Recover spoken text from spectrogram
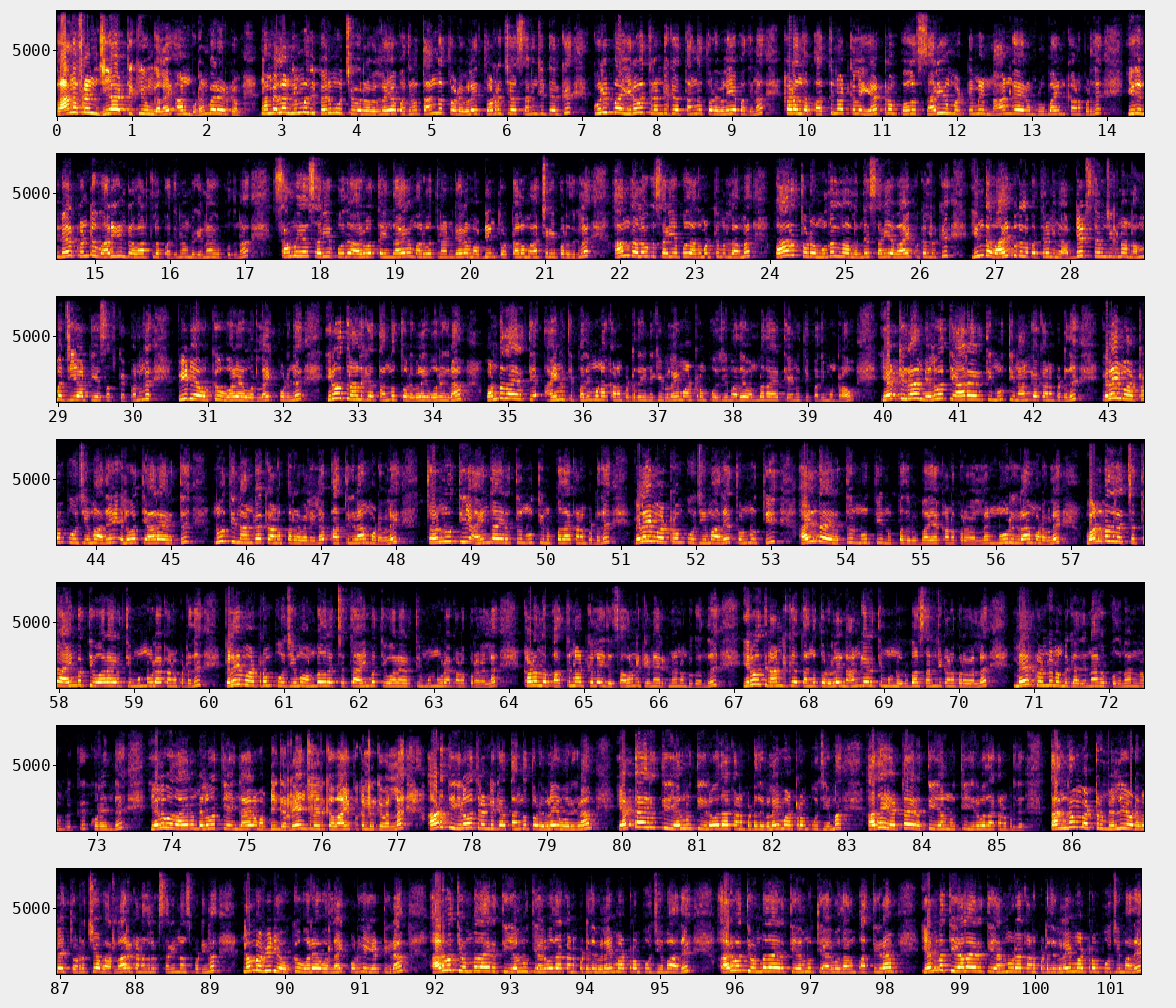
வாங்க ஃப்ரெண்ட் ஜிஆர்டிக்கு உங்களை அன்புடன் வரவேற்கிறோம். நம்ம எல்லாம் நிம்மதி பெருமூச்சு வர வகையாக பார்த்தீங்கன்னா தங்கத்தோட விலை தொடர்ச்சியாக சரிஞ்சிட்டே இருக்குது குறிப்பாக இருபத்தி ரெண்டுக்கு தங்கத்தோட விலையை பார்த்தீங்கன்னா கடந்த பத்து நாட்களில் ஏற்றம் போக சரிவு மட்டுமே நான்காயிரம் ரூபாய்னு காணப்படுது. இது மேற்கொண்டு வருகின்ற வாரத்தில் பார்த்தீங்கன்னா நம்மளுக்கு என்ன ஆக போகுதுன்னா செம்மையாக சரிய போகுது. அறுபத்தைந்தாயிரம் அறுபத்தி நான்காயிரம் அப்படின்னு தொட்டாலும் ஆச்சரியப்படுறதுக்குள்ள அந்த அளவுக்கு சரிய போகுது. அது மட்டும் இல்லாமல் வாரத்தோட முதல் நாள்லேருந்தே சரிய வாய்ப்புகள் இருக்குது இந்த வாய்ப்புகளை பற்றின நீங்கள் அப்டேட்ஸ் தெரிஞ்சுக்கணும். நம்ம ஜிஆர்டியை சப்ஸ்கிரைப் சப்ஸ்கிரைப் பண்ணுங்கள் வீடியோவுக்கு ஒரே ஒரு லைக் போடுங்க. இருபத்தி நாலுக்கு தங்கத்தோட விலை ஒரு கிராம். ஒன்பதாயிரத்தி ஐநூற்றி பதிமூணாக காணப்பட்டது. இன்றைக்கி விலை மாற்றம் பூஜ்ஜியம். அதே ஒன்பதாயிரத்தி ஐநூற்றி பதிமூன்றாகும் எட்டு கிராம் எழுபத்தி ஆறாயிரத்தி நூற்றி நான்காக காணப்பட்டது. விலை மாற்றம் பூஜ்ஜியம். அதே எழுபத்தி ஆறாயிரத்து நூற்றி நான்காக காணப்படுற விலையில் பத்து கிராமோட விலை தொண்ணூற்றி ஐந்தாயிரத்து நூற்றி முப்பதாக காணப்பட்டது. விலை மாற்றம் பூஜ்ஜியம். அதே தொண்ணூற்றி ஐந்தாயிரத்து நூற்றி முப்பது ரூபாயாக காணப்படுற விலை நூறு கிராமோட விலை ஒன்பது லட்சத்து ஐம்பத்தி ஓராயிரத்தி முந்நூறாக காணப்பட்டது. விலை மாற்றம் பூஜ்ஜியமாக ஒன்பது லட்சத்து ஐம்பத்தி ஓராயிரத்தி முந்நூறுரூவா காணப்படுற கடந்த பத்து நாட்களில் இது சவரனுக்கு என்ன இருக்குன்னா நம்மளுக்கு வந்து இருபத்தி நான்கு தங்கத்தோட விலை நான்காயிரத்தி முந்நூறுரூபா சரிஞ்சு காணப்படுற மேற்கொண்டு நம்மளுக்கு அது என்ன ஆக போகுதுன்னா நம்மளுக்கு குறைந்து எழுபதாயிரம் எழுபத்தி ஐந்தாயிரம் அப்படிங்கிற ரேஞ்சில் இருக்க வாய்ப்புகள் இருக்கவில்லை. அடுத்து இருபத்தி ரெண்டுக்கு தங்கத்தோட விலை ஒரு கிராம் எட்டாயிரத்தி எழுநூற்றி இருபதாக காணப்பட்டது. விலை மாற்றம் பூஜ்ஜியமாக அதே எட்டாயிரத்தி எழுநூற்றி இருபதாக காணப்படுது. தங்கம் மற்றும் வெள்ளியோட விலை தொடர்ச்சியாக வரலாறு கணதலுக்கு சரின்னு ஆசைப்பட்டீங்கன்னா நம்ம வீடியோவுக்கு ஒரே ஒரு லைக் போடுங்க. எட்டு கிராம் அறுபத்தி ஒன்பதாயிரத்தி எழுநூற்றி அறுபதாக காணப்பட்டது. விலை மாற்றம் பூஜ்ஜியமாக அது? அறுபத்தி ஒன்பதாயிரத்தி எழுநூற்றி அறுபதாகும் பத்து கிராம் எண்பத்தி ஏழாயிரத்தி இரநூறாக காணப்பட்டது. விலை மாற்றம் பூஜ்ஜியமாக அது?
